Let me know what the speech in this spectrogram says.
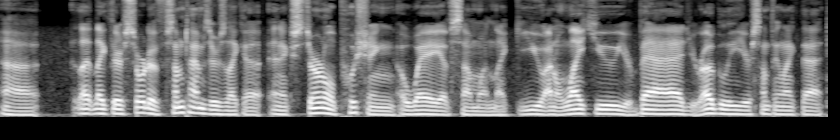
uh, like, like there's sort of sometimes there's like a an external pushing away of someone like you I don't like you you're bad you're ugly or something like that.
